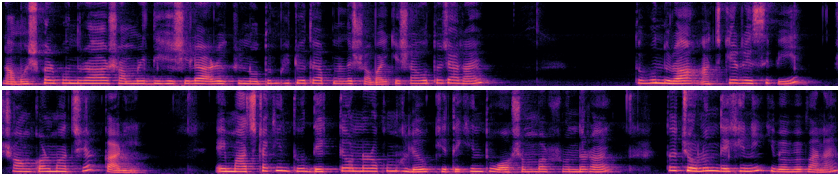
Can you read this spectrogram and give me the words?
নমস্কার বন্ধুরা, সমৃদ্ধি হেসিলা আরও একটি নতুন ভিডিওতে আপনাদের সবাইকে স্বাগত জানাই। তো বন্ধুরা, আজকের রেসিপি শঙ্কর মাছের কারি। এই মাছটা কিন্তু দেখতে অন্যরকম হলেও খেতে কিন্তু অসম্ভব সুন্দর হয়। তো চলুন দেখে নিই কীভাবে বানায়।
